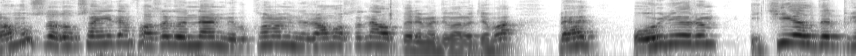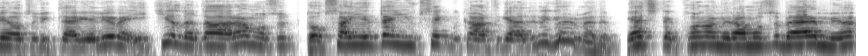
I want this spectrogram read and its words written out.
Ramos'u da 97'den fazla göndermiyor. Bu Konami'nin Ramos'ta ne alt veremedi var acaba? Ben oynuyorum. 2 yıldır Play of the Week'ler geliyor ve 2 yıldır daha Ramos'un 97'den yüksek bir kartı geldiğini görmedim. Gerçekten Konami Ramos'u beğenmiyor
